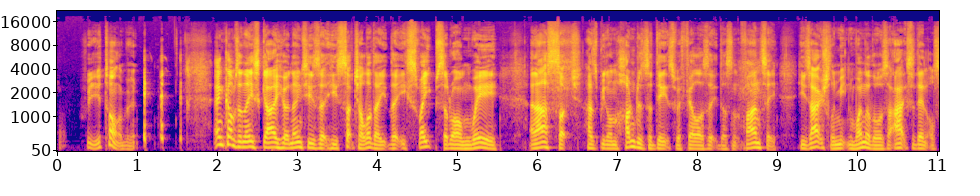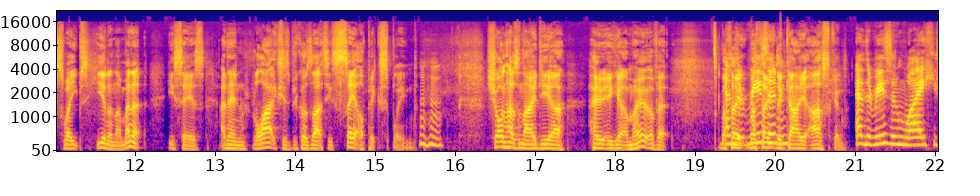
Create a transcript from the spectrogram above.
What are you talking about? In comes a nice guy who announces that he's such a Luddite that he swipes the wrong way, and as such has been on hundreds of dates with fellas that he doesn't fancy. He's actually meeting one of those accidental swipes here in a minute, he says, and then relaxes because that's his setup explained. Sean has an idea how to get him out of it without, the without the guy asking. And the reason why he,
